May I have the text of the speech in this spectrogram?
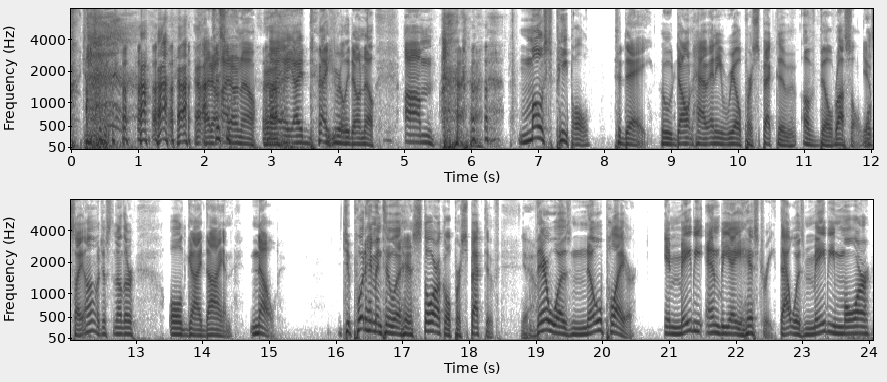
I don't, I don't know. I, I, I really don't know. Um, most people today who don't have any real perspective of Bill Russell will say, oh, just another old guy dying. No. To put him into a historical perspective, Yeah. there was no player in maybe NBA history that was maybe more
